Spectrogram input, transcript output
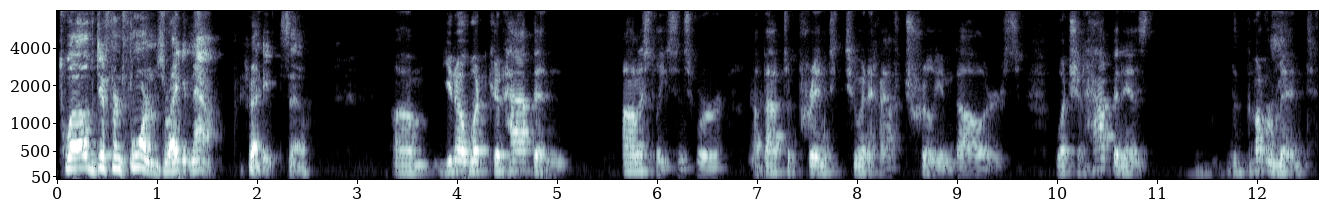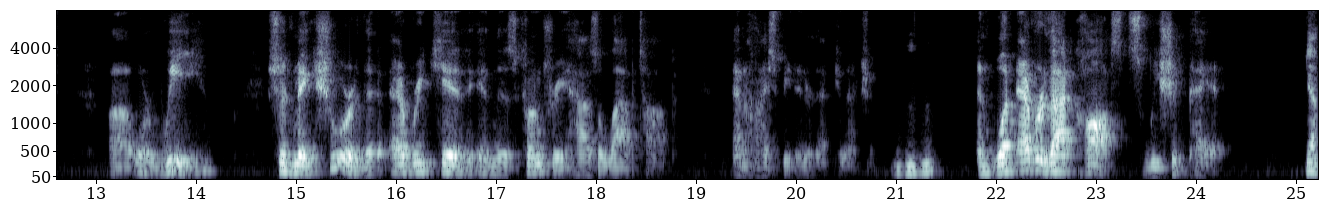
12 different forms right now right? So. Um, you know what could happen honestly since we're about to print two and a half trillion dollars what should happen is the government uh, or we should make sure that every kid in this country has a laptop and a high speed internet connection. Mm-hmm. And whatever that costs, we should pay it. Yeah.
